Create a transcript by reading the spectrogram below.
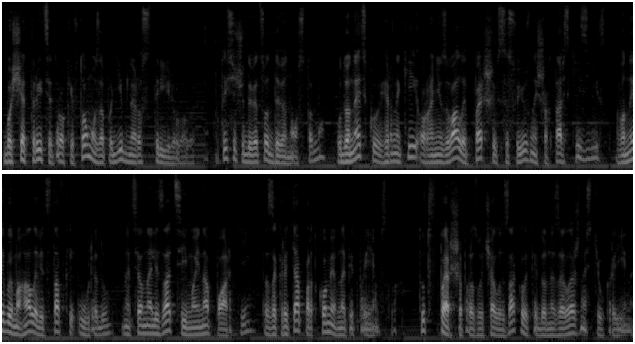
бо ще 30 років тому за подібне розстрілювали. У 1990-му у Донецьку гірники організували перший всесоюзний шахтарський з'їзд. Вони вимагали відставки уряду, націоналізації майна партії та закриття парткомів на підприємствах. Тут вперше прозвучали заклики до незалежності України.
